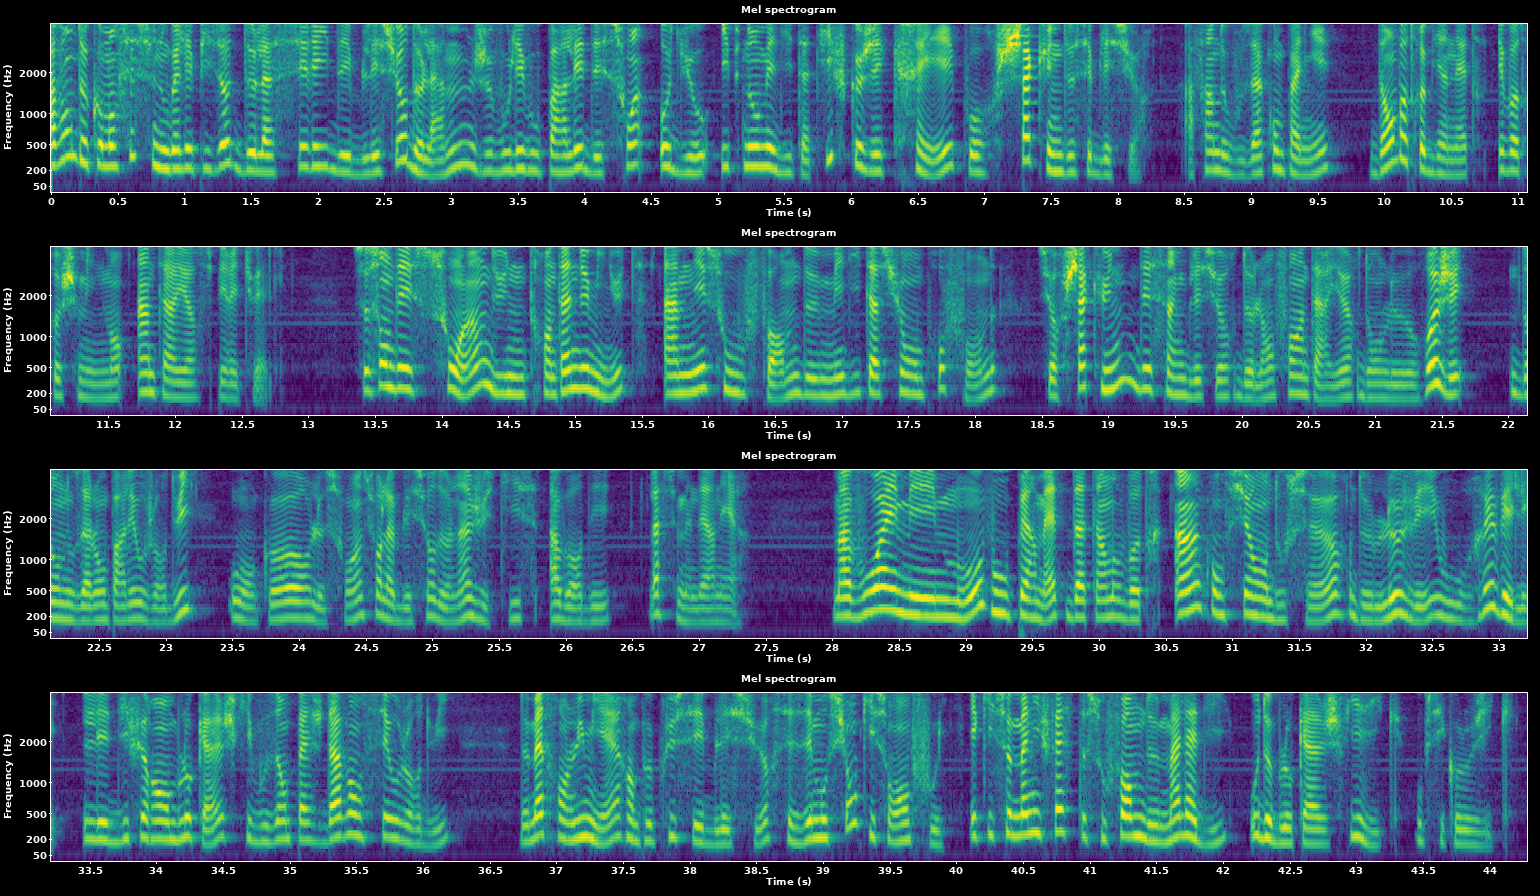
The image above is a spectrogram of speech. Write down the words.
Avant de commencer ce nouvel épisode de la série des blessures de l'âme, je voulais vous parler des soins audio hypno-méditatifs que j'ai créés pour chacune de ces blessures, afin de vous accompagner dans votre bien-être et votre cheminement intérieur spirituel. Ce sont des soins d'une trentaine de minutes amenés sous forme de méditation profonde sur chacune des cinq blessures de l'enfant intérieur, dont le rejet, dont nous allons parler aujourd'hui, ou encore le soin sur la blessure de l'injustice abordée la semaine dernière. Ma voix et mes mots vous permettent d'atteindre votre inconscient en douceur, de lever ou révéler les différents blocages qui vous empêchent d'avancer aujourd'hui, de mettre en lumière un peu plus ces blessures, ces émotions qui sont enfouies et qui se manifestent sous forme de maladie ou de blocages physiques ou psychologiques.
